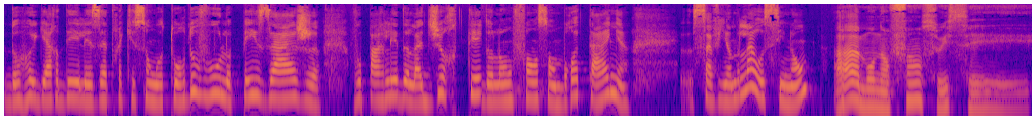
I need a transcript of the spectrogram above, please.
de regarder les êtres qui sont autour de vous, le paysage. Vous parlez de la dureté de l'enfance en Bretagne. Ça vient de là aussi, non? Ah, mon enfance, oui, c'est,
